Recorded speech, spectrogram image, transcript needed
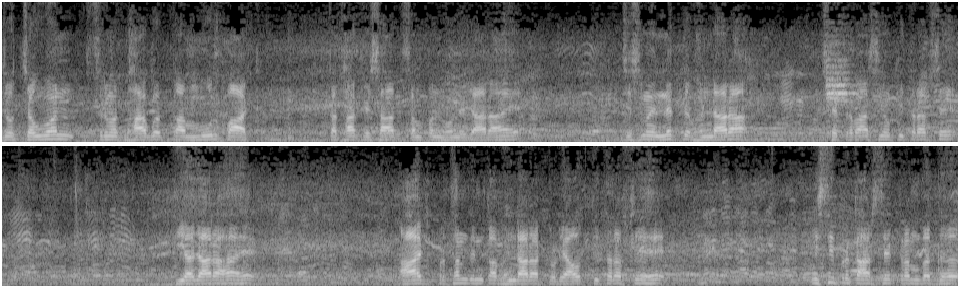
जो चौवन श्रीमद् भागवत का मूल पाठ कथा के साथ संपन्न होने जा रहा है, जिसमें नित्य भंडारा क्षेत्रवासियों की तरफ़ से किया जा रहा है। आज प्रथम दिन का भंडारा टोडियावत की तरफ़ से है। इसी प्रकार से क्रमबद्ध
